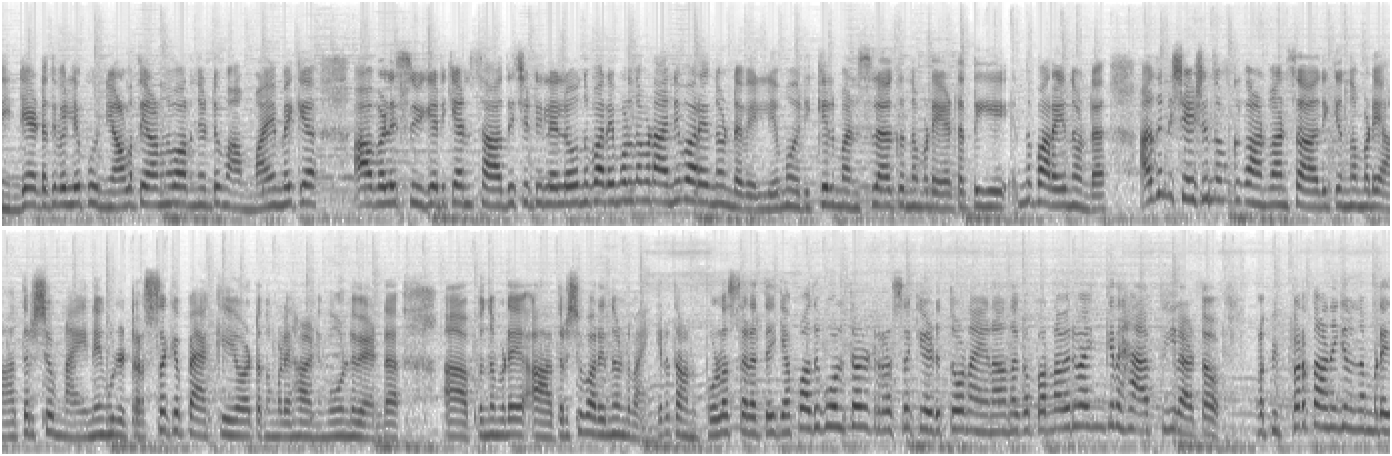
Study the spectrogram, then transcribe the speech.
നിന്റെ ഏട്ടത്തി വലിയ പുണ്യാളത്തെയാണെന്ന് പറഞ്ഞിട്ടും അമ്മായിമ്മയ്ക്ക് അവളെ സ്വീകരിക്കാൻ സാധിച്ചിട്ടില്ലല്ലോ എന്ന് പറയുമ്പോൾ നമ്മുടെ അനി പറയുന്നുണ്ട്. വലിയ ഒരിക്കൽ മനസ്സിലാക്കും നമ്മുടെ ഏട്ടത്തിയെ എന്ന് പറയുന്നുണ്ട്. അതിനുശേഷം നമുക്ക് കാണുവാൻ സാധിക്കും നമ്മുടെ ആദർശം നയനയും കൂടി ഡ്രസ്സൊക്കെ പാക്ക് ചെയ്യുവാട്ടെ നമ്മുടെ ഹണിമൂണിന് വേണ്ട. അപ്പം നമ്മുടെ ആദർശം പറയുന്നുണ്ട് ഭയങ്കര തണുപ്പുള്ള സ്ഥലത്തേക്ക്. അപ്പോൾ അതുപോലത്തെ ഡ്രസ്സൊക്കെ എടുത്തോ നയന എന്നൊക്കെ പറഞ്ഞാൽ അവർ ഭയങ്കര ഹാപ്പിയിലാട്ടോ അപ്പം ഇപ്പുറത്താണെങ്കിൽ നമ്മുടെ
